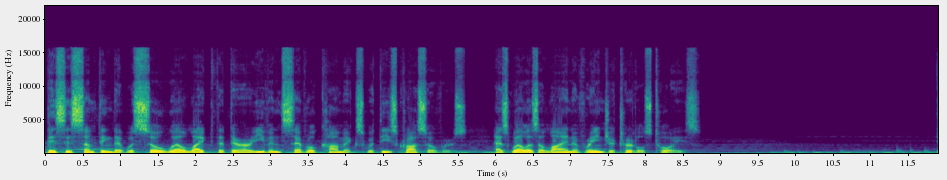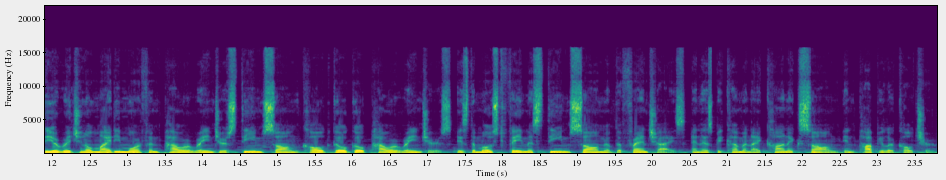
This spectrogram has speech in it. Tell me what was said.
This is something that was so well liked that there are even several comics with these crossovers, as well as a line of Ranger Turtles toys. The original Mighty Morphin Power Rangers theme song called Go Go Power Rangers is the most famous theme song of the franchise and has become an iconic song in popular culture.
